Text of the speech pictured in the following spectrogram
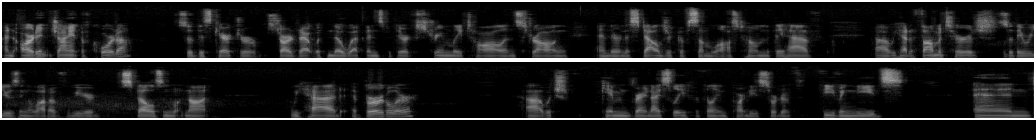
an ardent giant of Korda. So this character started out with no weapons, but they're extremely tall and strong, and they're nostalgic of some lost home that they have. Uh, we had a thaumaturge, so they were using a lot of weird spells and whatnot. We had a burglar, uh, which came in very nicely, fulfilling the party's sort of thieving needs. And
